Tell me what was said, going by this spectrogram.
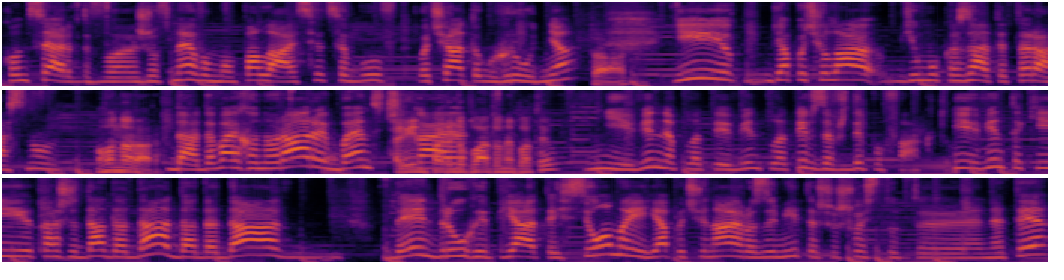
концерт в жовтневому палаці. Це був початок грудня, Так. і я почала йому казати: Тарас, ну Гонорар. да, давай гонорари, бенд А він передоплату не платив? Ні, він не платив. Він платив завжди по факту. І він такий каже: да-да-да, да-да-да. День, другий, п'ятий, сьомий. Я починаю розуміти, що щось тут е, не те.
